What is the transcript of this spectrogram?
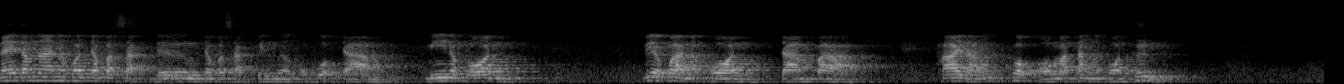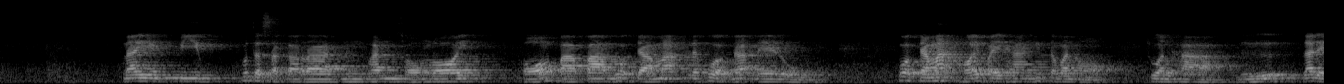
ในตำนานนครจำปาสักเดิมจำปาสักเป็นเมืองของพวกจาม มีนคร เรียกว่านครจามปา ภายหลังพวกขอมาตั้งนครขึ้น ในปีพุทธศักราช 1200 ของป่าปามพวกจามะและพวกดะแดลงพวกจามะถอยไปทางทิศตะวันออก ส่วนคาหรือละแด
